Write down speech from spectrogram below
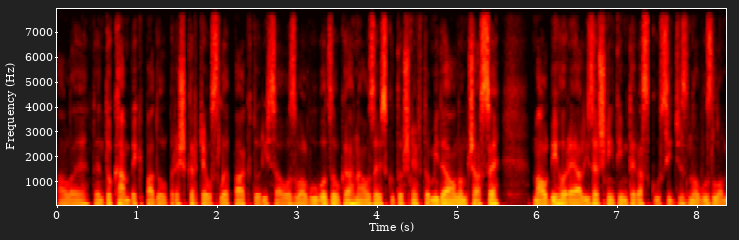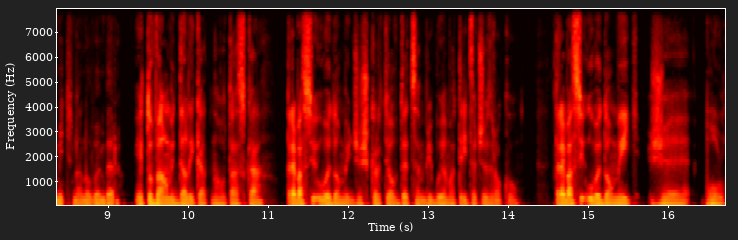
ale tento comeback padol pre Škrťov slepa, ktorý sa ozval v úvodzovkách naozaj skutočne v tom ideálnom čase. Mal by ho realizačný tým teraz skúsiť znovu zlomiť na november? Je to veľmi delikátna otázka. Treba si uvedomiť, že Škrtel v decembri bude mať 36 rokov. Treba si uvedomiť, že bol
